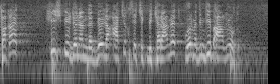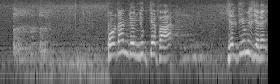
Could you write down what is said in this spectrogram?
Fakat hiçbir dönemde böyle açık seçik bir keramet görmedim deyip ağlıyordu. Oradan döndük defa geldiğimiz yere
